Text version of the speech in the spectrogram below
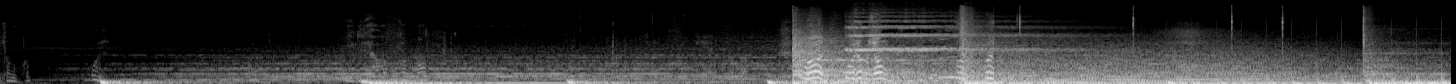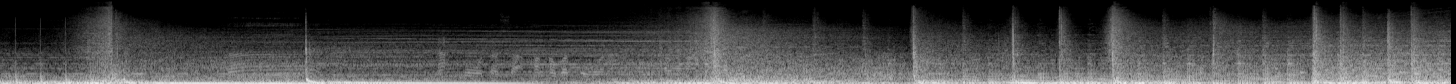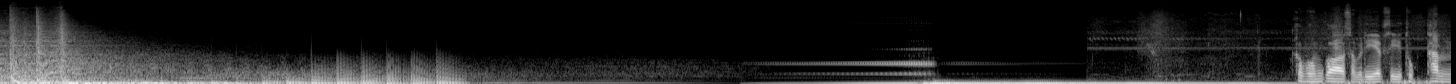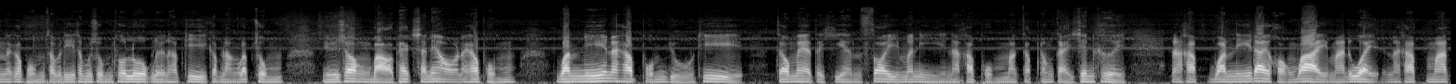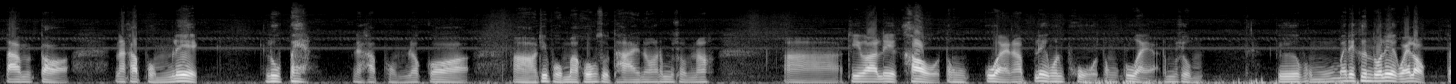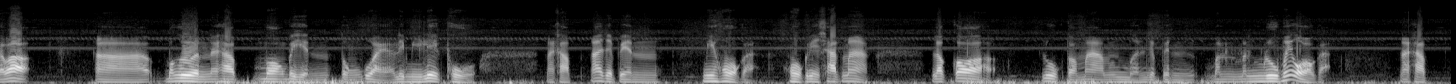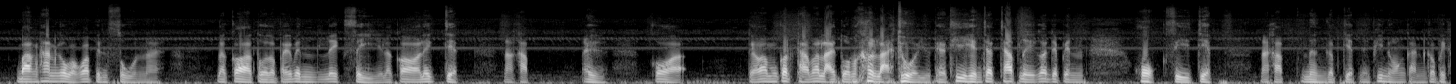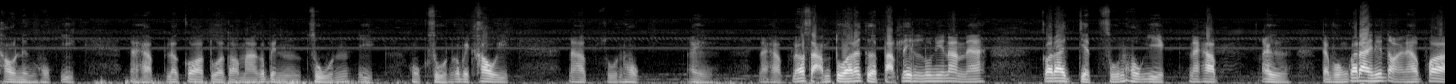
ผู้ชมครับอุ้ยเอาอีกแล้วครับผู้ชมเนาะโอเคครับเอออุ้ยท่านผู้ชม ครับผมก็สวัสดี FC ทุกท่านนะครับผมสวัสดีท่านผู้ชมทั่วโลกเลยนะครับที่กำลังรับชมอยู่ในช่องบ่าวแพ็กชาแนลนะครับผมวันนี้นะครับผมอยู่ที่เจ้าแม่ตะเคียนสร้อยมณีนะครับผมมากับน้องไก่เช่นเคยนะครับวันนี้ได้ของไหว้มาด้วยนะครับมาตามต่อนะครับผมเลขรูปแป้งนะครับผมแล้วก็ที่ผมมาโค้งสุดท้ายเนาะท่านผู้ชมเนาะที่ว่าเลขเข้าตรงกล้วยนะครับเลขมันโผล่ตรงกล้วยอะท่านผู้ชม คือผมไม่ได้ขึ้นตัวเลขไว้หรอก แต่ว่าอ่าบังเอิญนะครับ มองไปเห็นตรงกล้วยเลยมีเลขโผล่นะครับ น่าจะเป็นมีหกอะหกนี่ชัดมาก แล้วก็ลูกต่อมามันเหมือนจะเป็นมันมันรู้ไม่ออกอะนะครับ บางท่านก็บอกว่าเป็นศูนย์นะแล้วก็ตัวต่อไปก็เป็นเลขสี่แล้วก็เลขเจ็ดนะครับ เออ ก็ แต่ว่ามันก็ถามว่าหลายตัวมันก็หลายตัวอยู่ แต่ที่เห็นชัดๆเลยก็จะเป็นหกสี่เจ็ด นะครับ1กับ7เนี่ยพี่น้องกันก็ไปเข้า 1 6 อีกนะครับแล้วก็ตัวต่อมาก็เป็น 0 อีก 60 ก็ไปเข้าอีกนะครับ0 6เออนะครับแล้ว 3 ตัวถ้าเกิดตัดเล่นรุ่นนี้นั่นนะก็ได้ 706 อีกนะครับเออแต่ผมก็ได้นิดหน่อยนะครับเพราะ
